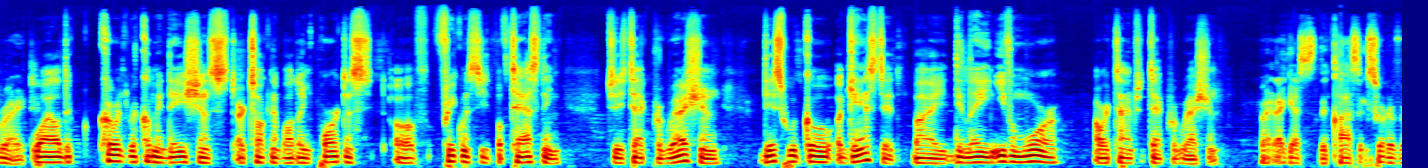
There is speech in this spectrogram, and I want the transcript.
Right. While the current recommendations are talking about the importance of frequency of testing to detect progression, this would go against it by delaying even more our time to detect progression. Right. I guess the classic sort of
